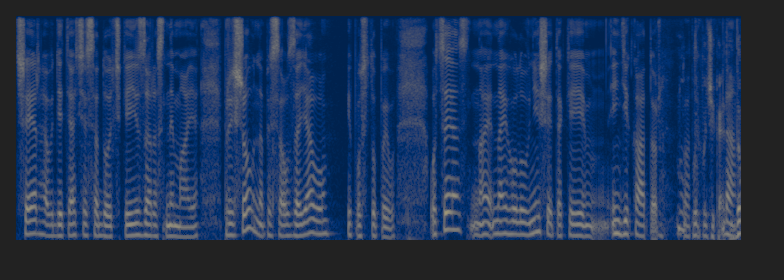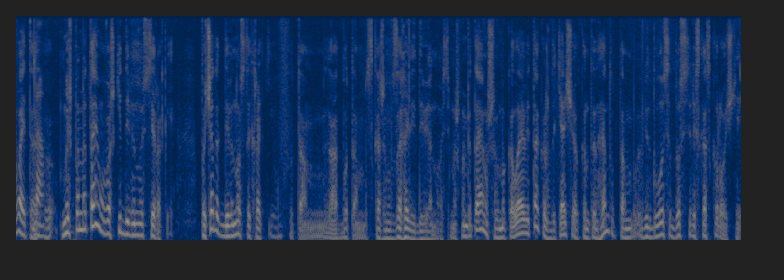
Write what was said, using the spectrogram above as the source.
черга в дитячі садочки. Її зараз немає. Прийшов, написав заяву. І поступив. Оце най- найголовніший такий індикатор. Ну, почекайте, Да, давайте. да. Ми ж пам'ятаємо важкі 90-ті роки. Початок 90-х років, там, або там, скажімо, взагалі 90-ті. Ми ж пам'ятаємо, що в Миколаєві також дитячого контингенту там відбулося досить різке скорочення.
